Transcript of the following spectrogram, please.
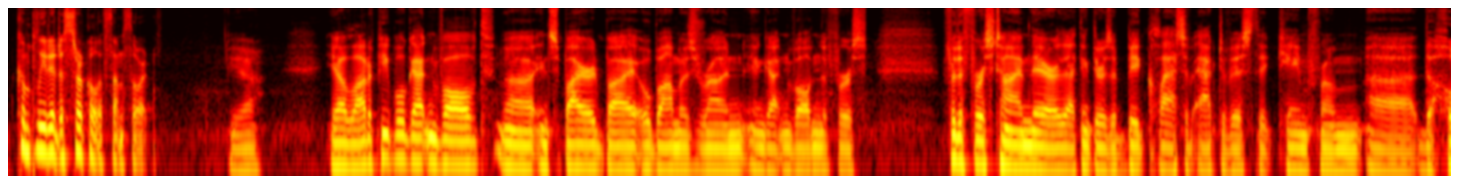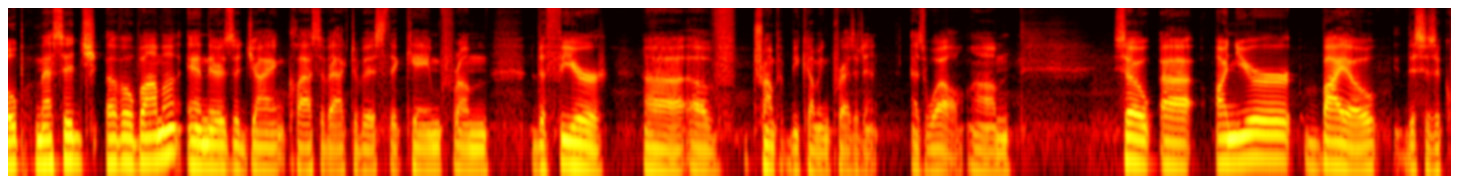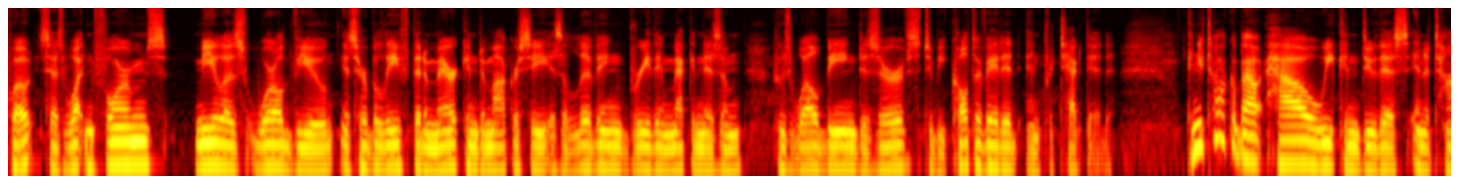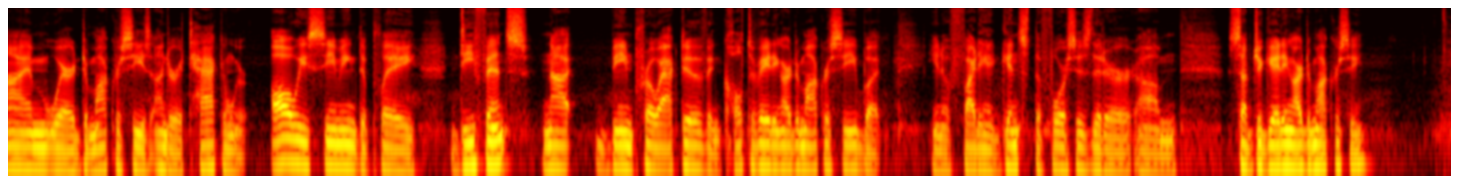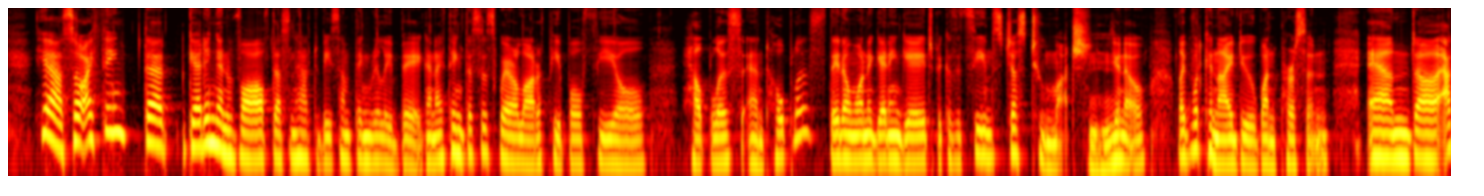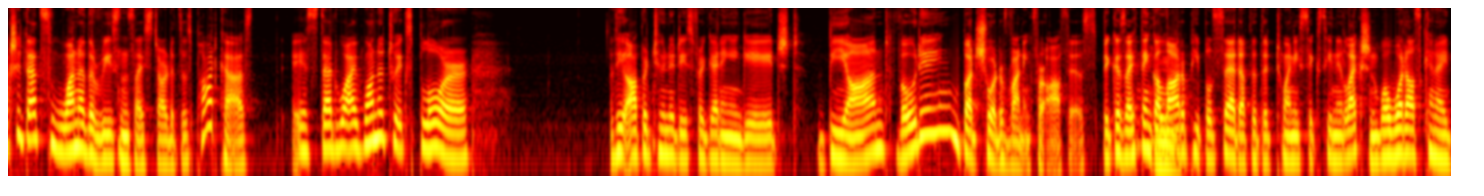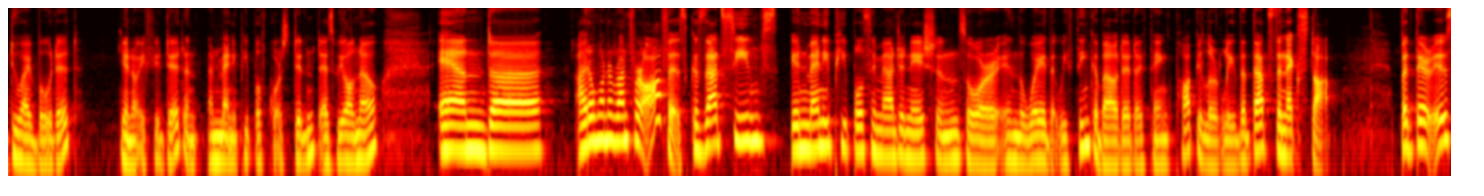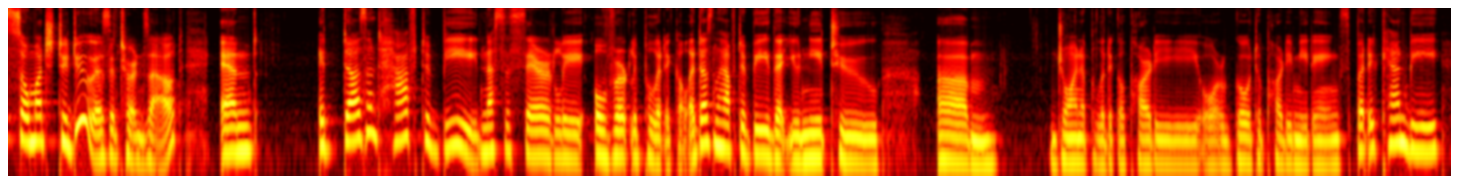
completed a circle of some sort. Yeah. Yeah, a lot of people got involved, uh, inspired by Obama's run, and got involved in the first, for the first time there. I think there's a big class of activists that came from uh, the hope message of Obama, and there's a giant class of activists that came from the fear uh, of Trump becoming president as well. Um, so, uh, on your bio, this is a quote. It says, What informs Mila's worldview is her belief that American democracy is a living, breathing mechanism whose well being deserves to be cultivated and protected. Can you talk about how we can do this in a time where democracy is under attack and we're always seeming to play defense, not being proactive and cultivating our democracy, but you know, fighting against the forces that are um, subjugating our democracy? Yeah, so I think that getting involved doesn't have to be something really big. And I think this is where a lot of people feel helpless and hopeless. They don't want to get engaged because it seems just too much, mm-hmm. you know? Like, what can I do, one person? And uh, actually, that's one of the reasons I started this podcast, is that I wanted to explore the opportunities for getting engaged beyond voting, but short of running for office. Because I think a mm. lot of people said after the 2016 election, well, what else can I do? I voted, you know, if you did. And, and many people, of course, didn't, as we all know. And uh, I don't want to run for office because that seems in many people's imaginations or in the way that we think about it, I think, popularly, that that's the next stop. But there is so much to do, as it turns out. And it doesn't have to be necessarily overtly political. It doesn't have to be that you need to um, join a political party or go to party meetings, but it can be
